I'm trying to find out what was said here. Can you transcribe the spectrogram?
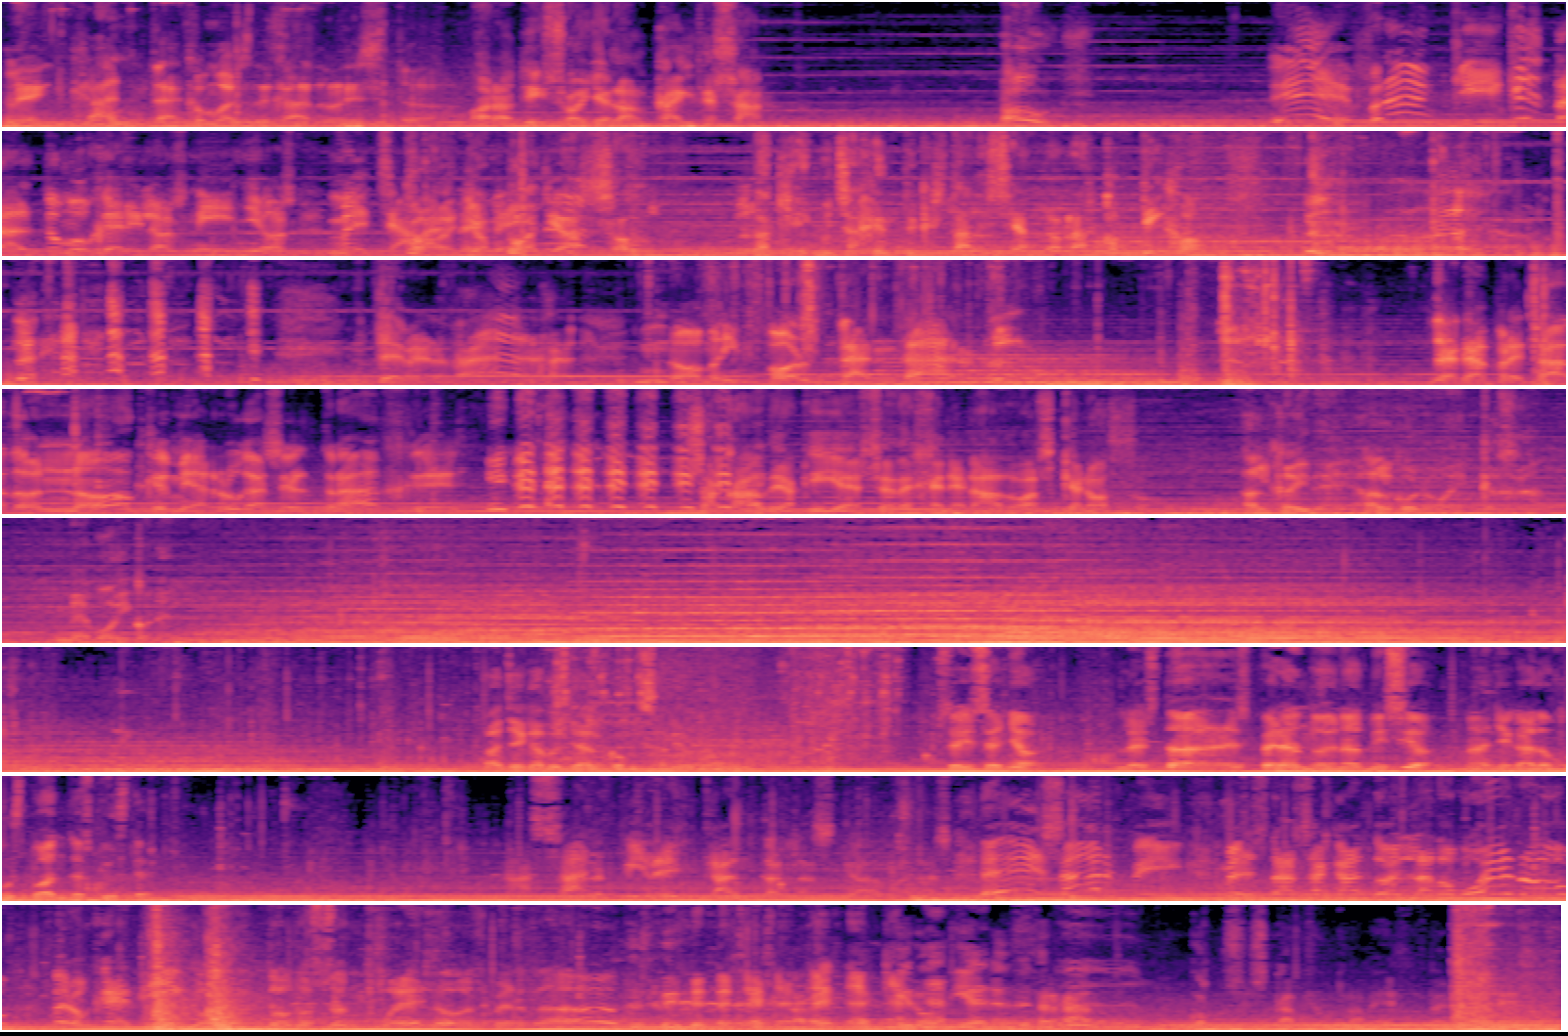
Me encanta cómo has dejado esto. Para ti soy el alcaide San. ¡Vos! ¡Eh, Frankie! ¿Qué tal tu mujer y los niños? Me echabas de ¡Coño, payaso! Aquí hay mucha gente que está deseando hablar contigo. De verdad, no me importa andar. Apretado, ¿no? Que me arrugas el traje. Sacad de aquí a ese degenerado asqueroso. Alcaide, algo no encaja. Me voy con él. Ha llegado ya el comisario. Sí, señor. Le está esperando en admisión. Ha llegado justo antes que usted. A Sarpi le encantan las cámaras. ¡Eh, Sarpi! ¡Me está sacando el lado bueno! ¿Pero qué digo? Todos son buenos, ¿verdad? Esta vez te quiero bien encerrado. Como se escape otra vez,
